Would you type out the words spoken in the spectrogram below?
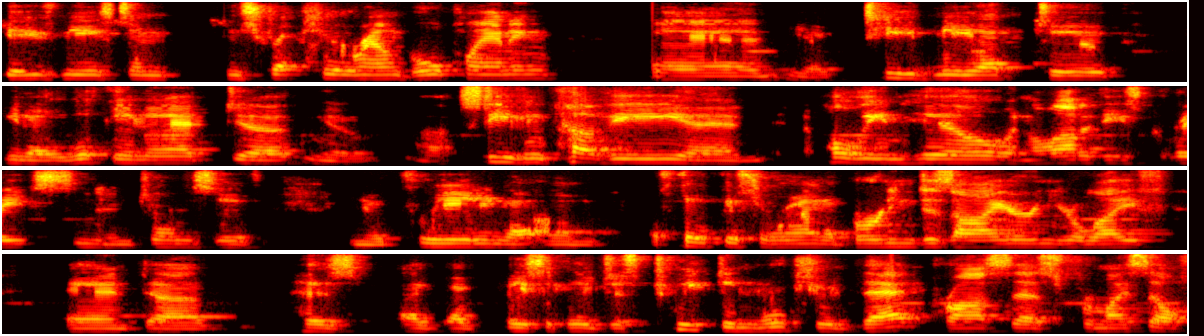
gave me some some structure around goal planning and you know teed me up to you know looking at uh, you know uh, Stephen Covey and Napoleon Hill and a lot of these greats in, in terms of you know creating a, um, a, focus around a burning desire in your life. And uh, has I, I've basically just tweaked and nurtured that process for myself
